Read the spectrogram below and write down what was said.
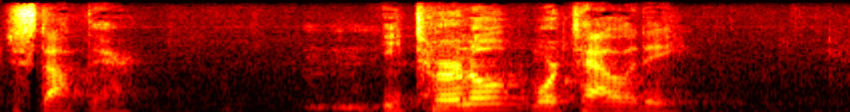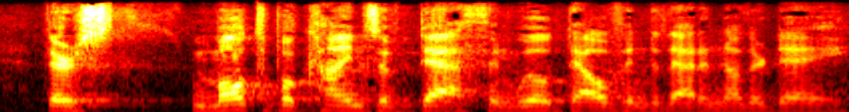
Just stop there eternal mortality. There's multiple kinds of death, and we'll delve into that another day.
